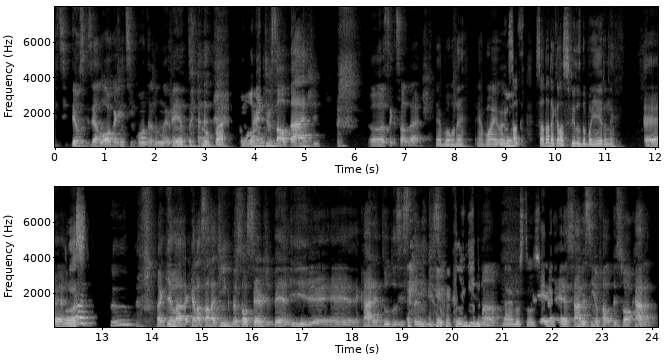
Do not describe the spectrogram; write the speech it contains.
Se Deus quiser, logo a gente se encontra num evento. Opa! Tô morrendo de saudade. Nossa, que saudade. É bom, né? É bom. É, saudade daquelas filas do banheiro, né? É. Nossa. Ah, aquela, aquela saladinha que o pessoal serve de pé ali, é, é cara, é tudo, os estandes, o clima. É gostoso. É, é, sabe, assim, eu falo pro pessoal, cara,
